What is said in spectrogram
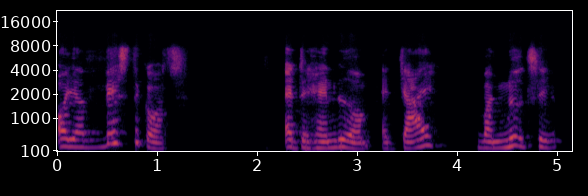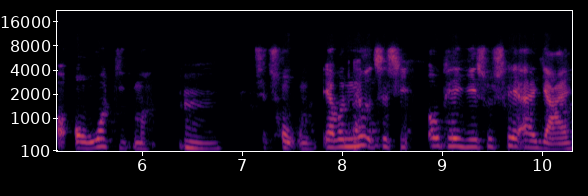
Og jeg vidste godt, at det handlede om, at jeg var nødt til at overgive mig mm, til troen. Jeg var Ja. nødt til at sige, okay Jesus, her er jeg.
